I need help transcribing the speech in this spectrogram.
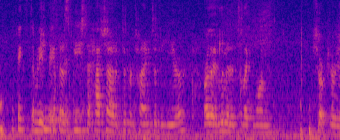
I think somebody. Can you get those bees to hatch out at different times of the year, or are they limited to like one short period?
